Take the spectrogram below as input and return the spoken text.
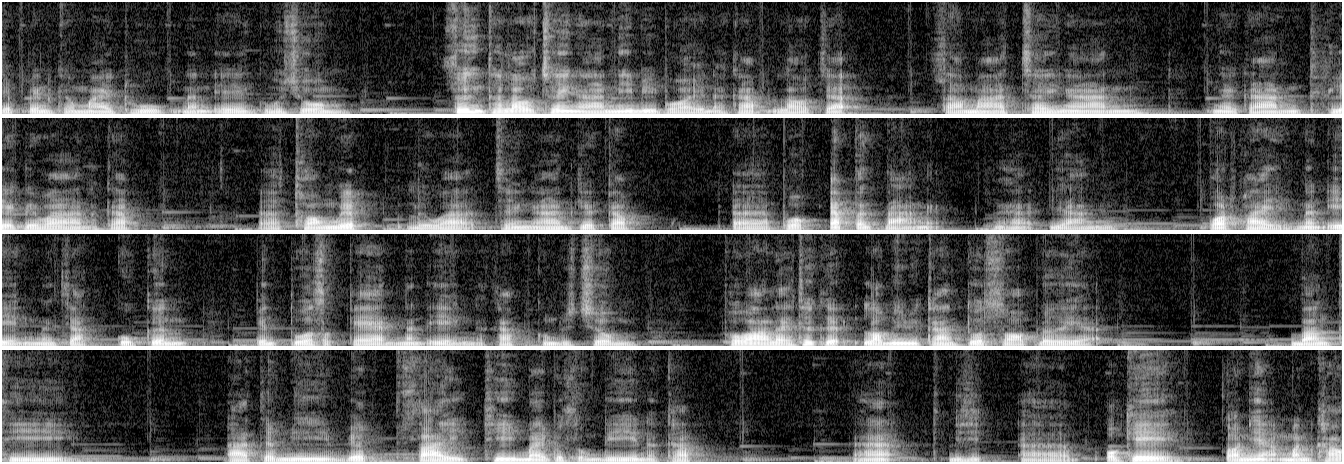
จะเป็นเครื่องหมายถูกนั่นเองคุณผู้ชม ซึ่งถ้าเราใช้งานนี้บ่อยๆนะครับ เราจะ สามารถใช้งานในการที่เรียกได้ว่านะครับท่องเว็บหรือว่าใช้งานเกี่ยวกับพวกแอปต่างๆเนี่ยนะฮะอย่างปลอดภัยนั่นเองเนื่องจาก Google เป็นตัวสแกนนั่นเองนะครับคุณผู้ชม เพราะว่าอะไรถ้าเกิดเราไม่มีการตรวจสอบเลยอะ่ะบางทีอาจจะมีเว็บไซต์ที่ไม่ประสงค์ดีนะครับนะฮะนี่อ่อโอเค ตอนนี้มันเข้า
